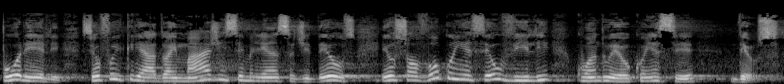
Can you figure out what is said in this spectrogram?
por ele, se eu fui criado à imagem e semelhança de Deus, eu só vou conhecer o Vile quando eu conhecer Deus.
